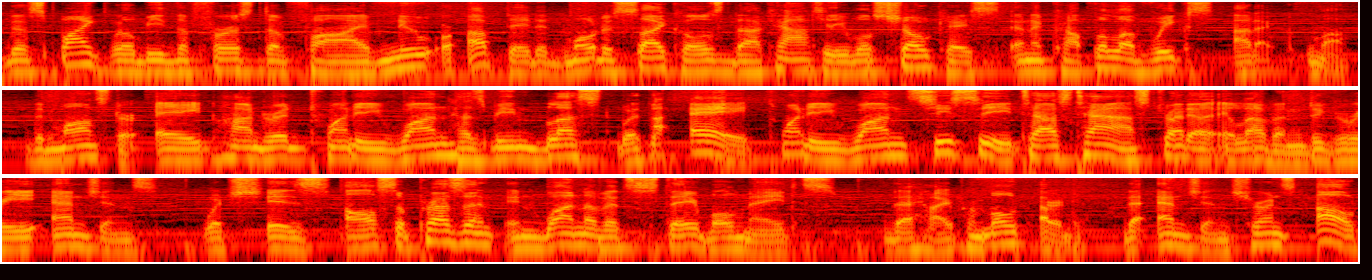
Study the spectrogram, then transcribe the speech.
The Spike will be the first of five new or updated motorcycles that Ducati will showcase in a couple of weeks at EICMA. The Monster 821 has been blessed with a 821cc Testa Stretta 11-degree engines, which is also present in one of its stablemates the Hypermotard. The engine churns out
